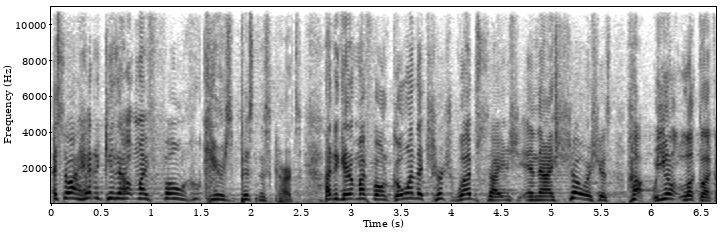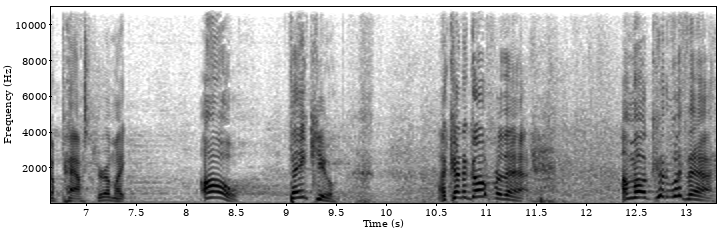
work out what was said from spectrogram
And so I had to get out my phone. Who carries business cards? I had to get out my phone, go on the church website, and, she, and then I show her. She goes, Huh, well, you don't look like a pastor. I'm like, Oh, thank you. I kind of go for that. I'm all good with that.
